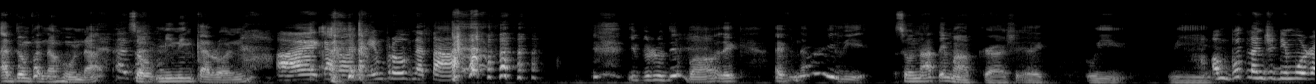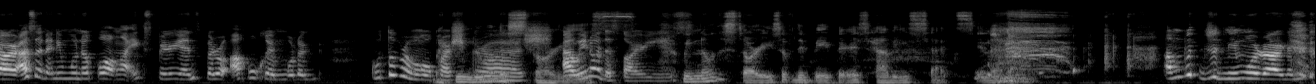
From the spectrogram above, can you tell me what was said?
adtong panahon na. So, meaning karon, Ay, karon nag-improve na ta. Yeah, pero di ba? Like, I've never really... So, natin mga crush, like, we... we Ambot lang jud ni Murar. Asa na ni mo na ko nga experience. Pero ako kay Murag, kuto pa mo crush we know the crush. stories. Ah, we know the stories. we know the stories of debaters having sex, you know? Ambot jud ni Murar. Nag-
